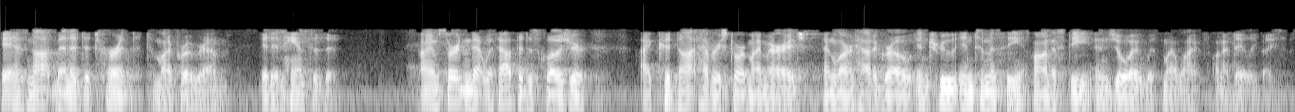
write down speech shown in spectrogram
It has not been a deterrent to my program. It enhances it. I am certain that without the disclosure, I could not have restored my marriage and learned how to grow in true intimacy, honesty, and joy with my wife on a daily basis.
